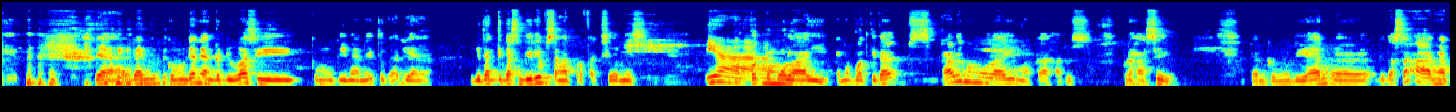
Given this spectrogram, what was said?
gitu. ya, dan kemudian yang kedua si kemungkinan itu kan ya kita kita sendiri sangat perfeksionis. Iya. Takut memulai karena buat kita sekali memulai maka harus berhasil. Dan kemudian uh, kita sangat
